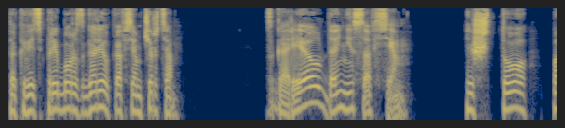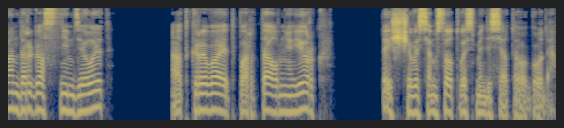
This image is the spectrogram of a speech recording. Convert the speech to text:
«Так ведь прибор сгорел ко всем чертям». «Сгорел, да не совсем». «И что Пендергаст с ним делает?» «Открывает портал в Нью-Йорк 1880 года».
